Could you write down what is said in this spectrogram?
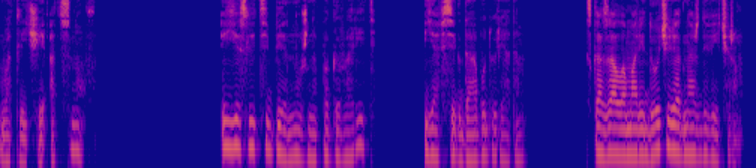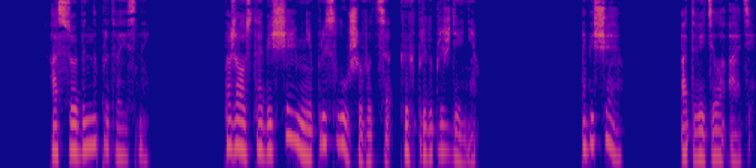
в отличие от снов. «Если тебе нужно поговорить, я всегда буду рядом», — сказала Мари дочери однажды вечером. «Особенно про твои сны. Пожалуйста, обещай мне прислушиваться к их предупреждениям». «Обещаю», ответила Ади.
